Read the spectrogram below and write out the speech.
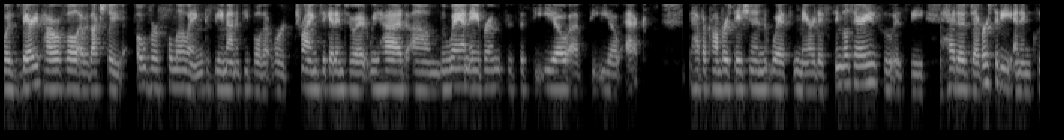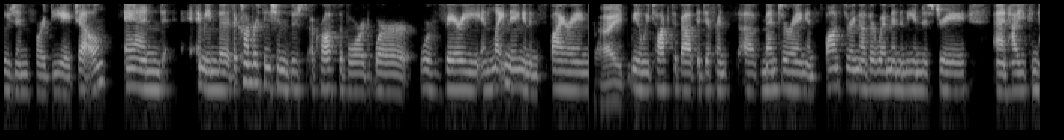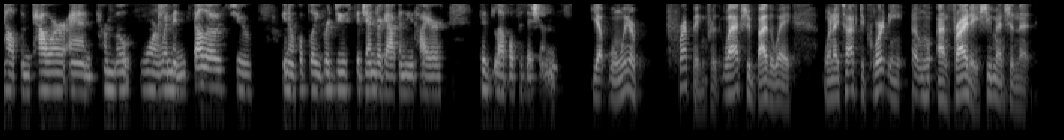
was very powerful. It was actually overflowing because the amount of people that were trying to get into it. We had um, Luann Abrams, who's the CEO of CEO X, have a conversation with Meredith Singletary, who is the head of diversity and inclusion for DHL. And I mean, the, the conversations just across the board were were very enlightening and inspiring. Right. You know, we talked about the difference of mentoring and sponsoring other women in the industry and how you can help empower and promote more women fellows to, you know, hopefully reduce the gender gap in these higher level positions. Yep. When we were prepping for, well, actually, by the way, when I talked to Courtney uh, on Friday, she mentioned that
